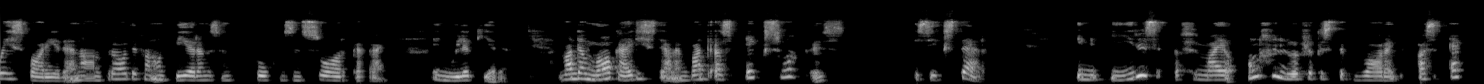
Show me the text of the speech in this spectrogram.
kwesbaarhede en dan praat hy van ontberings en volgens en swaar kry en moeilikhede. Want dan maak hy die stelling want as ek swak is, is ek sterk. En hier is vir my 'n ongelooflike stuk waarheid. As ek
